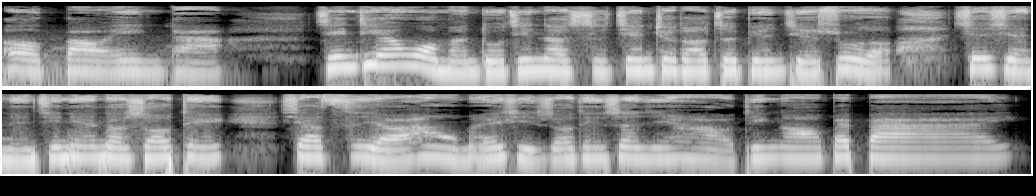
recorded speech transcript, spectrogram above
恶报应他。今天我们读经的时间就到这边结束了，谢谢您今天的收听，下次也要和我们一起收听圣经，好好听哦，拜拜。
